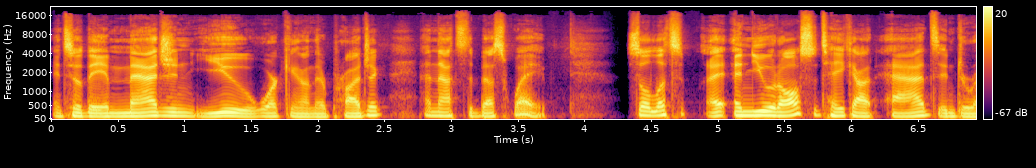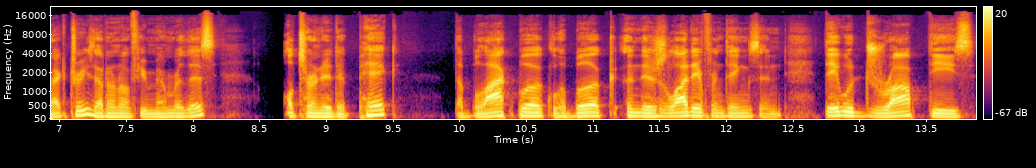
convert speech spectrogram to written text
And so they imagine you working on their project, and that's the best way. So let's, and you would also take out ads in directories. I don't know if you remember this alternative pick, the black book, the book, and there's a lot of different things. And they would drop these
